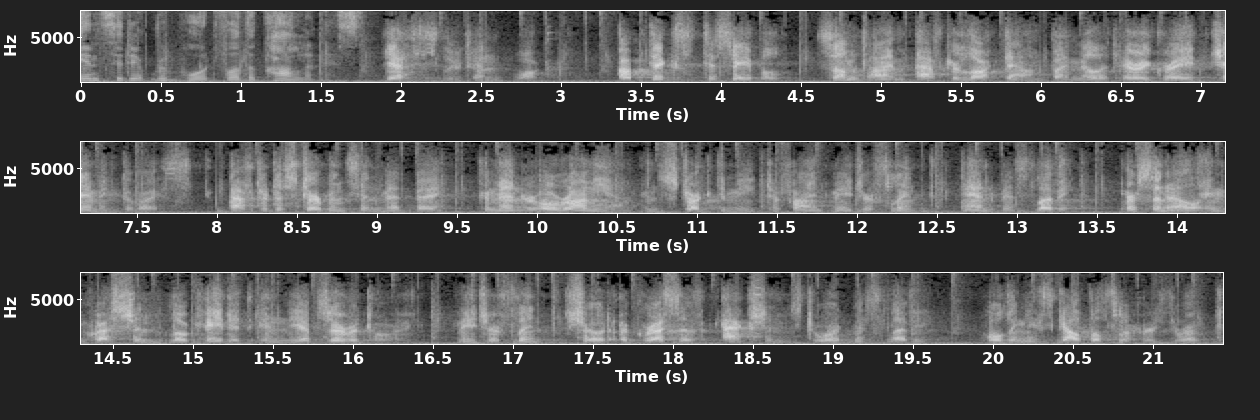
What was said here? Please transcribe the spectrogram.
incident report for the colonists? Yes, Lieutenant Walker. Optics disabled sometime after lockdown by military-grade jamming device. After disturbance in medbay, Commander O'Rania instructed me to find Major Flint and Miss Levy. Personnel in question located in the observatory. Major Flint showed aggressive actions toward Miss Levy, holding a scalpel to her throat.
